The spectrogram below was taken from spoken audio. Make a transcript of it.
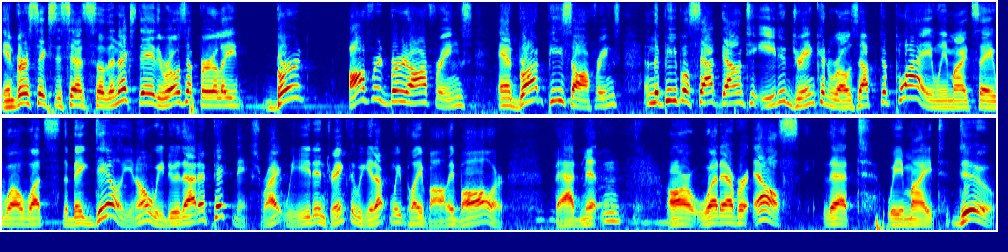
In verse 6 it says, So the next day they rose up early, burnt offered burnt offerings and brought peace offerings, and the people sat down to eat and drink and rose up to play. And we might say, well, what's the big deal? You know, we do that at picnics, right? We eat and drink, then we get up and we play volleyball or badminton or whatever else that we might do.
